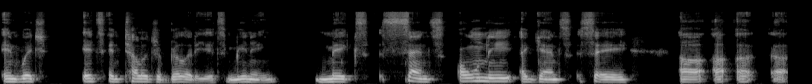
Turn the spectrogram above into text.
in which its intelligibility, its meaning makes sense only against, say, uh, a, a,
